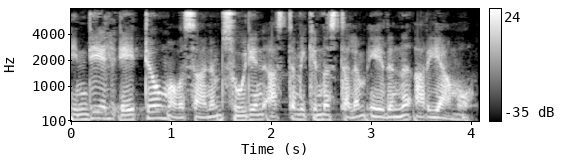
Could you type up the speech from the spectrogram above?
ഇന്ത്യയിൽ ഏറ്റവും അവസാനം സൂര്യൻ അസ്തമിക്കുന്ന സ്ഥലം ഏതെന്ന് അറിയാമോ?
